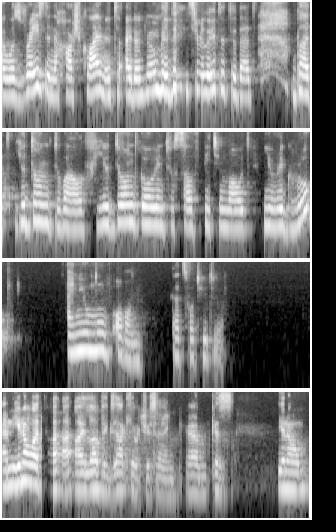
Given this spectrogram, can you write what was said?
i was raised in a harsh climate. I don't know maybe it's related to that. But you don't dwell you don't go into self-pity mode. You regroup and you move on that's what you do. And you know what? I, I love exactly what you're saying because um, you know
